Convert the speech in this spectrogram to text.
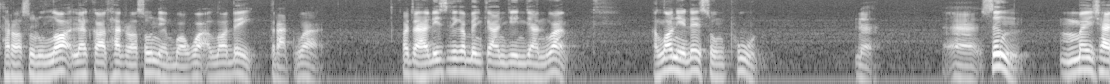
ท่านรอสูลุลลอฮ์แล้วก็ท่านรอซูลเนี่ยบอกว่าอัลลอฮ์ได้ตรัสว่า ก็จากฮะดีษนี้ก็เป็นการยืนยันว่าอัลลอฮ์เนี่ยได้ทรงพูดนะซึ่ง ไม่ใช่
